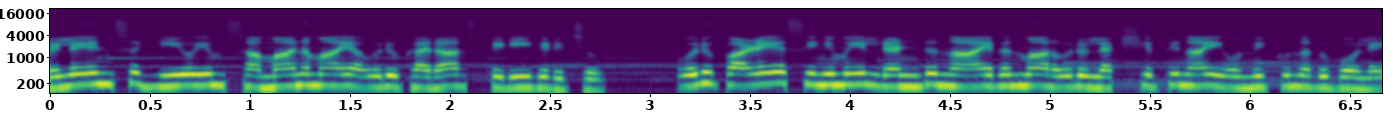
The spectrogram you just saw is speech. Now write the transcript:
റിലയൻസ് ജിയോയും സമാനമായ ഒരു കരാർ സ്ഥിരീകരിച്ചു. ഒരു പഴയ സിനിമയിൽ രണ്ട് നായകന്മാർ ഒരു ലക്ഷ്യത്തിനായി ഒന്നിക്കുന്നതുപോലെ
